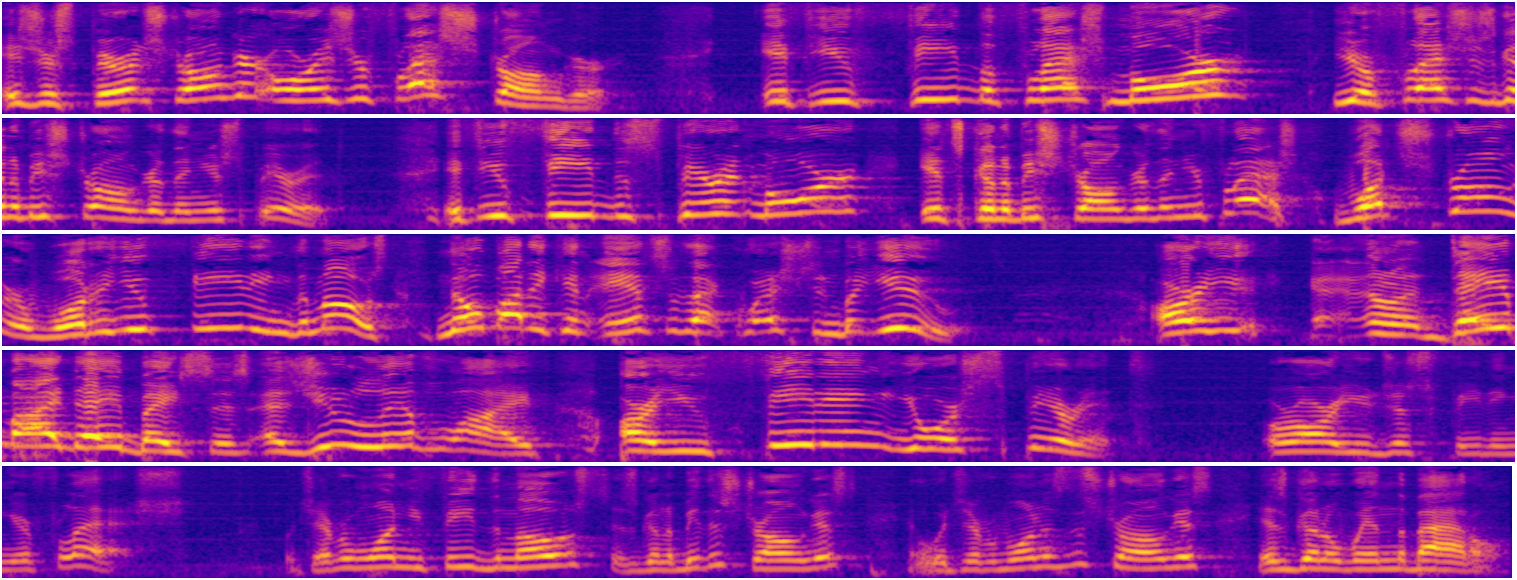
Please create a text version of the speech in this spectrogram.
Is your spirit stronger or is your flesh stronger? If you feed the flesh more, your flesh is going to be stronger than your spirit. If you feed the spirit more, it's going to be stronger than your flesh. What's stronger? What are you feeding the most? Nobody can answer that question but you. Are you, on a day by day basis, as you live life, are you feeding your spirit or are you just feeding your flesh? Whichever one you feed the most is going to be the strongest, and whichever one is the strongest is going to win the battle.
